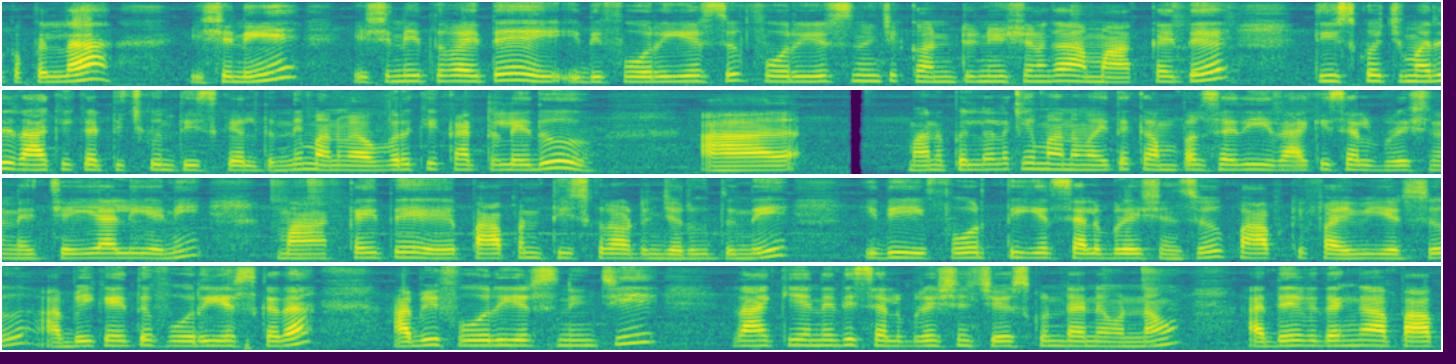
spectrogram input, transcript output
ఒక పిల్ల ఇషిని. ఇషినితో అయితే ఇది ఫోర్ ఇయర్స్ ఫోర్ ఇయర్స్ నుంచి కంటిన్యూషన్గా మా అక్క అయితే తీసుకొచ్చి మరీ రాఖీ కట్టించుకుని తీసుకెళ్తుంది. మనం ఎవరికి కట్టలేదు. మన పిల్లలకి మనం అయితే కంపల్సరీ రాఖీ సెలబ్రేషన్ అనేది చేయాలి అని మా అక్క అయితే పాపని తీసుకురావడం జరుగుతుంది. ఇది ఫోర్త్ ఇయర్ సెలబ్రేషన్స్ పాపకి ఫైవ్ ఇయర్స్. అభికి అయితే ఫోర్ ఇయర్స్ కదా. అభి ఫోర్ ఇయర్స్ నుంచి రాఖీ అనేది సెలబ్రేషన్ చేసుకుంటానే ఉన్నాం. అదేవిధంగా ఆ పాప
